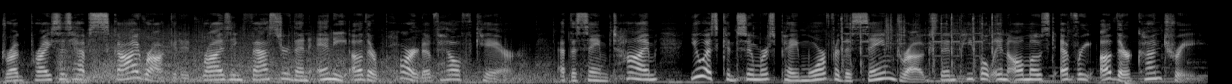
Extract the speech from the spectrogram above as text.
Drug prices have skyrocketed, rising faster than any other part of healthcare. At the same time, U.S. consumers pay more for the same drugs than people in almost every other country.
